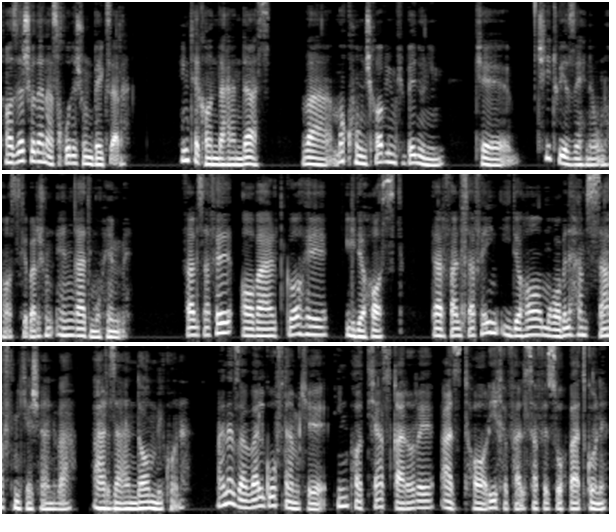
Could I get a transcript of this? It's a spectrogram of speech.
حاضر شدن از خودشون بگذرن. این تکان دهنده است و ما کنجکاویم که بدونیم که چی توی ذهن اونهاست که براشون انقدر مهمه. فلسفه آوردگاه ایده هاست. در فلسفه این ایده ها مقابل هم صف می‌کشن و عرض اندام می‌کنن. من از اول گفتم که این پادکست قراره از تاریخ فلسفه صحبت کنه.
